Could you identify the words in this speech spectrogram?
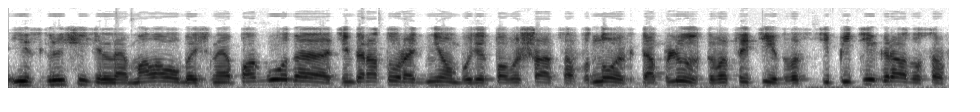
исключительно малооблачная погода. Температура днем будет повышаться вновь до плюс 20-25 градусов.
